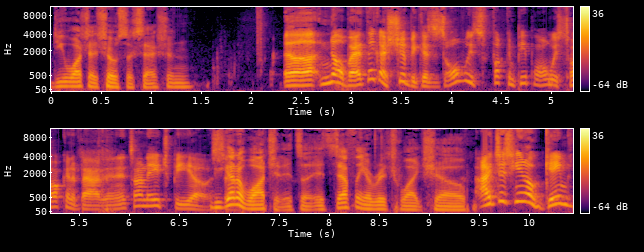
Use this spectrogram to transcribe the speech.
do you watch that show Succession? Uh, no, but I think I should because it's always fucking people always talking about it, and it's on HBO. You got to watch it. It's a it's definitely a rich white show. I just you know Game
